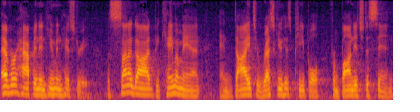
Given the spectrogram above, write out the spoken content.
ever happened in human history. The Son of God became a man and died to rescue his people from bondage to sin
